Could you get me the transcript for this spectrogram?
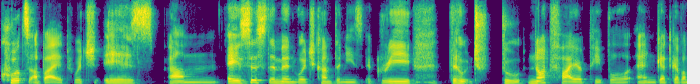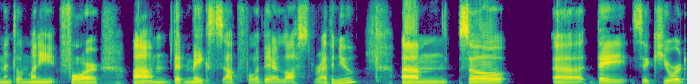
Kurzarbeit, which is um, a system in which companies agree to, to not fire people and get governmental money for um, that makes up for their lost revenue. Um, so uh, they secured,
